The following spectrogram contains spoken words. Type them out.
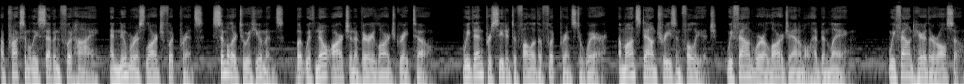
approximately 7 foot high, and numerous large footprints, similar to a human's, but with no arch and a very large great toe. We then proceeded to follow the footprints to where, amongst down trees and foliage, we found where a large animal had been laying. We found hair there also,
